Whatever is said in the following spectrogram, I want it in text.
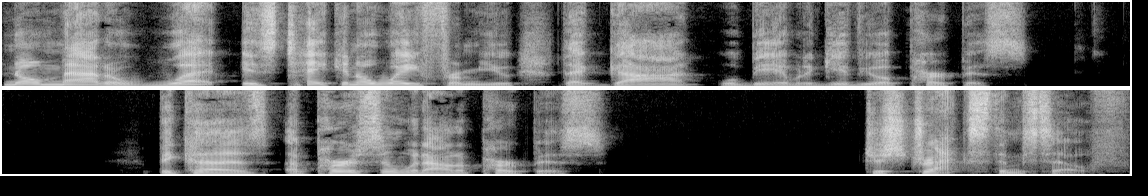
no matter what is taken away from you, that God will be able to give you a purpose. Because a person without a purpose distracts themselves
